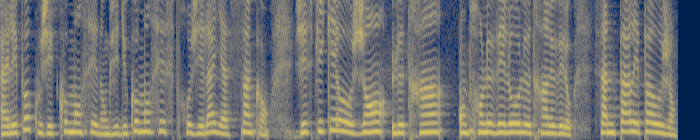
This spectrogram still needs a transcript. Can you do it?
à l'époque où j'ai commencé, donc j'ai dû commencer ce projet-là il y a cinq ans, j'expliquais aux gens le train, on prend le vélo, le train, le vélo. Ça ne parlait pas aux gens.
